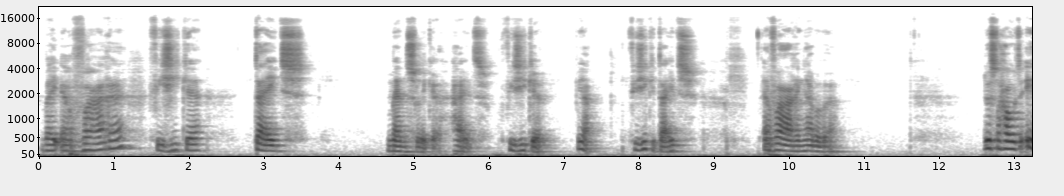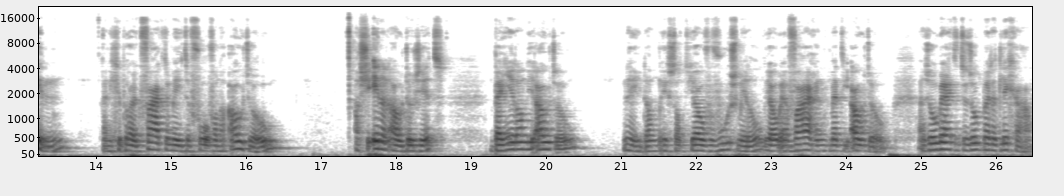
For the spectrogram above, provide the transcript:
Wij ervaren fysieke, tijds, menselijkheid. Fysieke, ja, fysieke tijdservaring hebben we. Dus dat houdt in, en ik gebruik vaak de metafoor van een auto. Als je in een auto zit, ben je dan die auto? Nee, dan is dat jouw vervoersmiddel, jouw ervaring met die auto. En zo werkt het dus ook met het lichaam.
